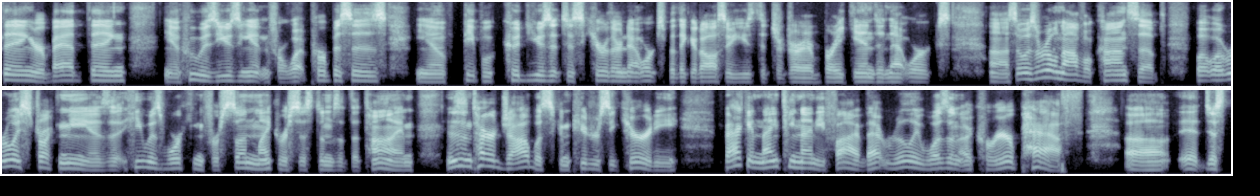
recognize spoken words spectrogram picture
thing or a bad thing, you know, who was using it and for what purposes. You know, people could use it to secure their networks, but they could also use it to try to break into networks. Uh, so it was a real novel concept. But what really struck me is that he was working for Sun Microsystems at the time, and his entire job was computer security back in 1995, that really wasn't a career path. Uh, it just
